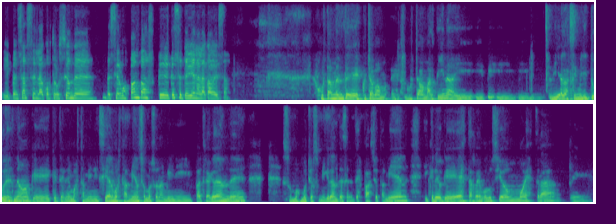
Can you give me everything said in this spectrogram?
y pensás en la construcción de, de Ciervos Pampas, ¿qué, ¿qué, se te viene a la cabeza? Justamente escuchaba, escuchaba a Martina y, y, las similitudes que, tenemos también en Siervos, también somos una mini patria grande, somos muchos migrantes en este espacio también, y creo que esta revolución muestra eh,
